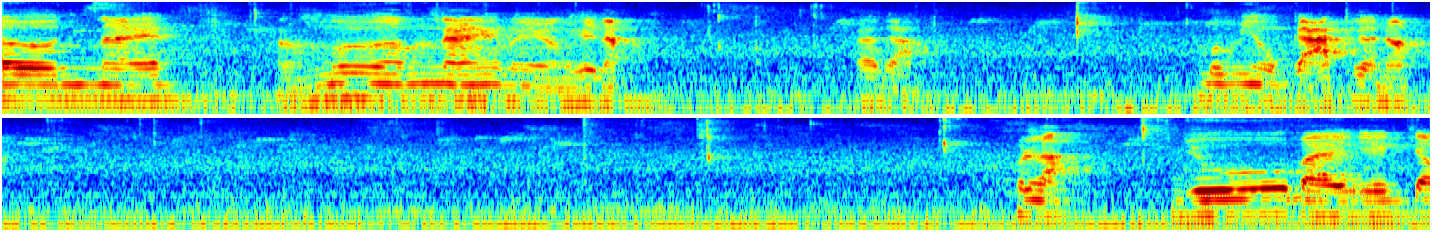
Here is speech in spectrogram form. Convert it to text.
ริญในเมืองในเมืองใช่ไหม แล้วก็มันมีโอกาสเถอะเนาะคุณล่ะอยู่ไปอีกจะ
